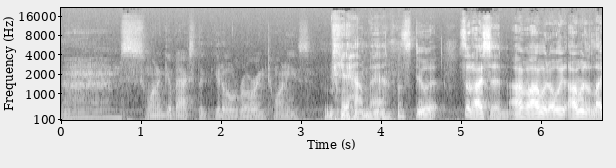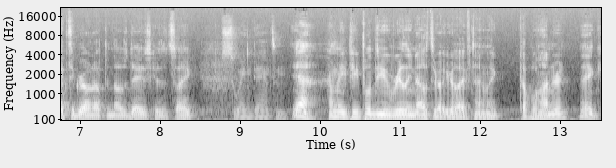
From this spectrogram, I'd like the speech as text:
Um, just want to go back to the good old roaring 20s. Yeah, man. Let's do it. That's what I said. I, I would always. I would have liked to grown up in those days because it's like, Swing dancing. yeah. How many people do you really know throughout your lifetime? Like a couple hundred. Like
